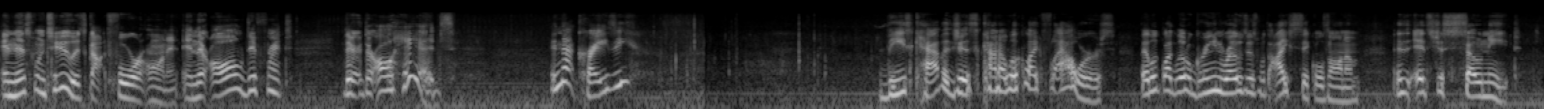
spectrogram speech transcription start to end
And this one too has got four on it and they're all different they're they're all heads. Isn't that crazy? These cabbages kind of look like flowers. They look like little green roses with icicles on them it's just so neat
